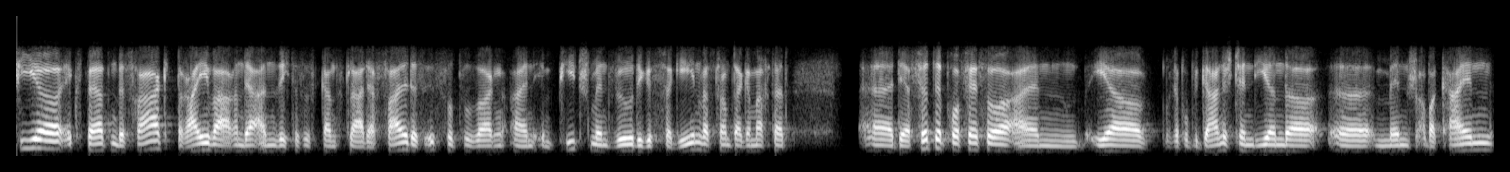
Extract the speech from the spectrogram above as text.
vier Experten befragt, drei waren der Ansicht, das ist ganz klar der Fall. Das ist sozusagen ein impeachment-würdiges Vergehen, was Trump da gemacht hat. Äh, der vierte Professor, ein eher republikanisch tendierender äh, Mensch, aber kein,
